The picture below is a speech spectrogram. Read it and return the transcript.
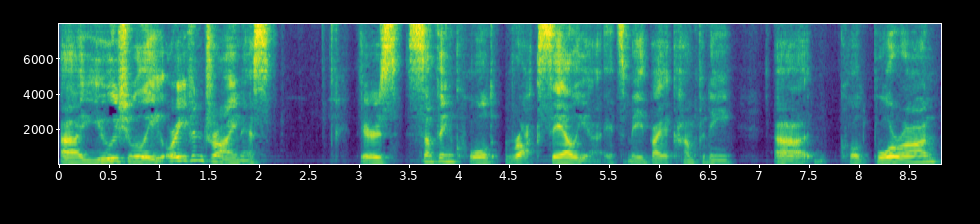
uh, usually, or even dryness, there's something called Roxalia. It's made by a company uh, called Boiron.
